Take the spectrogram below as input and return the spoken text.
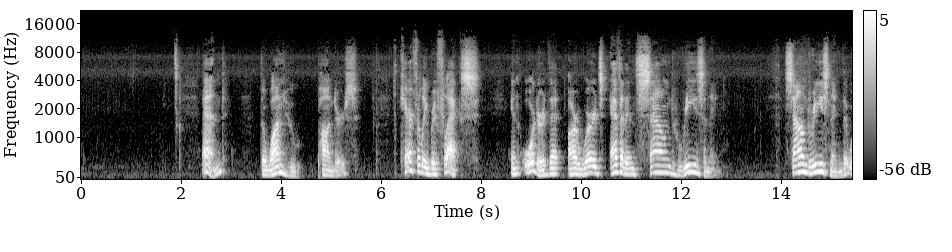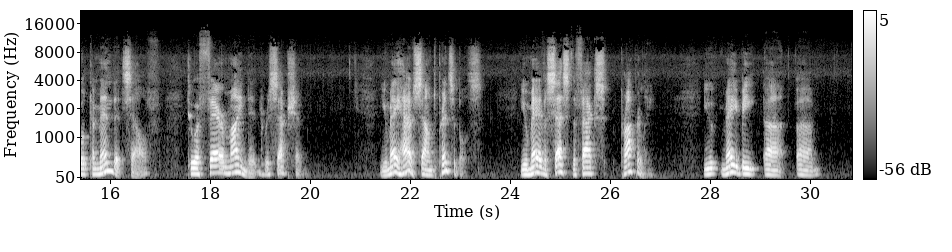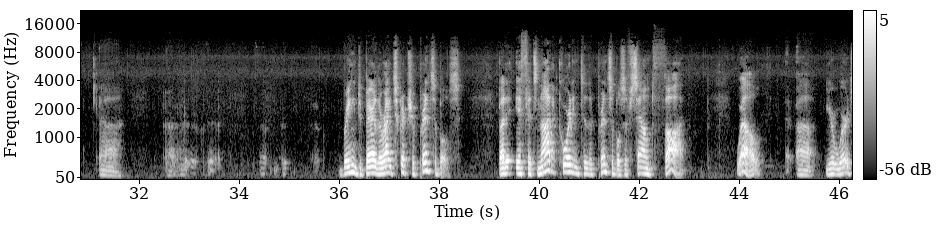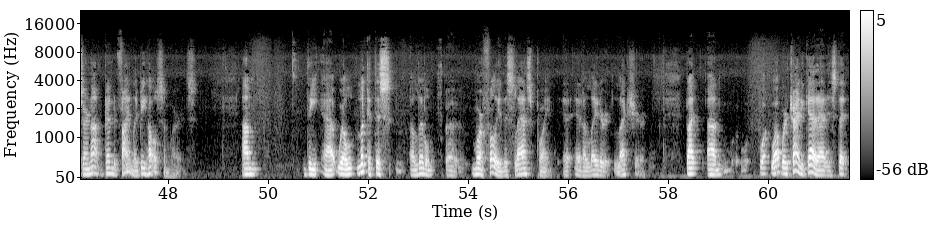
And the one who ponders carefully reflects in order that our words evidence sound reasoning. Sound reasoning that will commend itself to a fair minded reception. You may have sound principles. You may have assessed the facts properly. You may be uh, uh, uh, bringing to bear the right scripture principles but if it's not according to the principles of sound thought, well, uh, your words are not going to finally be wholesome words. Um, the uh, we'll look at this a little uh, more fully. This last point at, at a later lecture, but um, w- what we're trying to get at is that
